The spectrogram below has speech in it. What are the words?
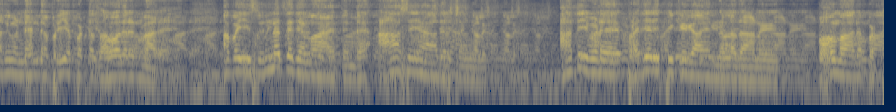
അതുകൊണ്ട് എന്റെ പ്രിയപ്പെട്ട സഹോദരന്മാരെ അപ്പൊ ഈ സുന്നത്ത് ജമാഅത്തിന്റെ ആശയാദർശങ്ങൾ അതിവിടെ പ്രചരിപ്പിക്കുക എന്നുള്ളതാണ് ബഹുമാനപ്പെട്ട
